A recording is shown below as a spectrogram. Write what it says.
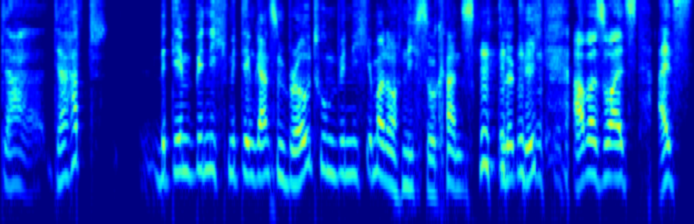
da, der hat mit dem bin ich, mit dem ganzen Bro-Tum bin ich immer noch nicht so ganz glücklich. Aber so als, als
